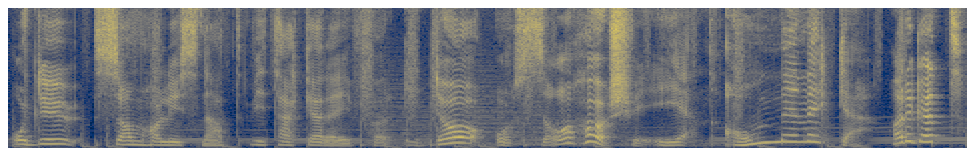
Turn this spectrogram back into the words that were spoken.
Och du som har lyssnat, vi tackar dig för idag och så hörs vi igen om en vecka. Ha det gött!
